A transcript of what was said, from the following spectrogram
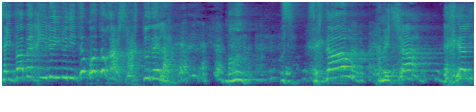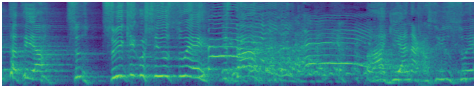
Zait ba berriro iruditu motorra sartu dela. Bon, zer da hau? Ametsa, errealitatea. Zu, zuik ikusti duzue, ez da? Agian arrazu duzue.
